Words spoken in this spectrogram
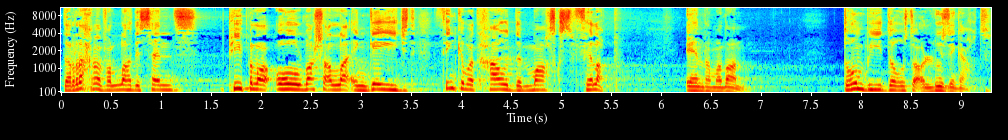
the rahmah of Allah descends, people are all, mashallah, engaged. Think about how the mosques fill up in Ramadan. Don't be those that are losing out.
